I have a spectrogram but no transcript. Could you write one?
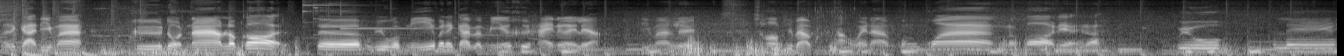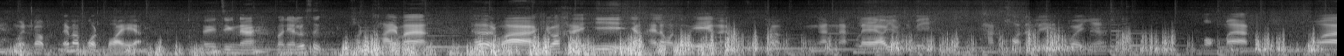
บรรยากาศดีมาก คือโดดน้ำแล้วก็เจอวิวแบบนี้ บรรยากาศแบบนี้ก็คือหายเหนื่อยเลยอะ ดีมากเลย ชอบที่แบบสระว่ายน้ำกว้างๆแล้วก็เนี่ยเห็นปะวิวทะเลเหมือนแบบได้มาปลดปล่อยอะจริงๆนะ ตอนนี้รู้สึกผ่อนคลายมาก ถ้าเกิดว่าคิดว่าใครที่อยากให้รางวัลตัวเองอะแบบทำงานหนักแล้วอยากจะไปพักผ่อนอะไรด้วยอย่างเงี้ยเหมาะมาก เพราะว่า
